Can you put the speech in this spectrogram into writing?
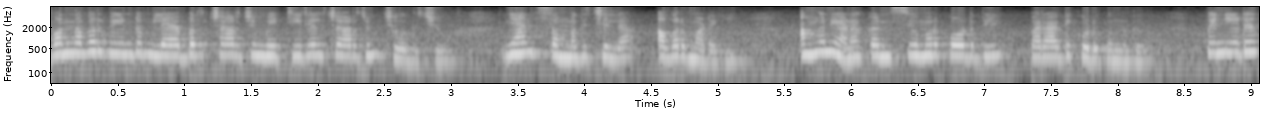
വന്നവർ വീണ്ടും ലേബർ ചാർജും മെറ്റീരിയൽ ചാർജും ചോദിച്ചു. ഞാൻ സമ്മതിച്ചില്ല അവർ മടങ്ങി. അങ്ങനെയാണ് കൺസ്യൂമർ കോടതിയിൽ പരാതി കൊടുക്കുന്നത്. പിന്നീട്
